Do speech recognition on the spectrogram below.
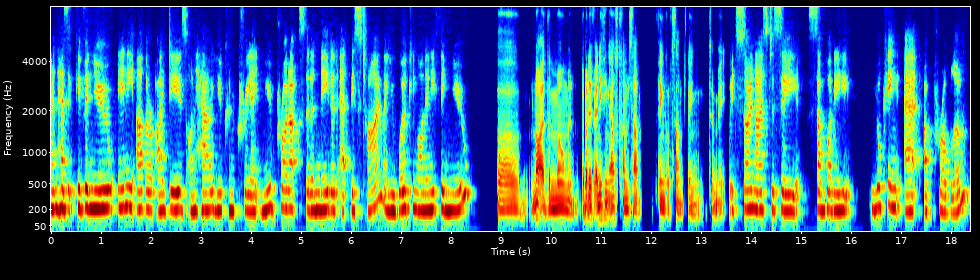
and has it given you any other ideas on how you can create new products that are needed at this time? Are you working on anything new? Uh, not at the moment, but if anything else comes up, think of something to make. It's so nice to see somebody looking at a problem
